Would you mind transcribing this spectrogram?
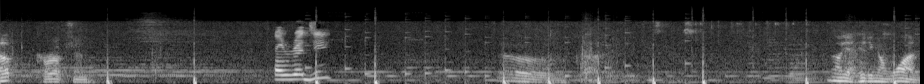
Oh, corruption. Already? Oh god, I hate these guys. Oh yeah, hitting on one.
